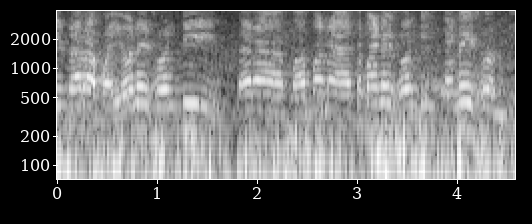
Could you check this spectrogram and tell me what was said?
એ તારા ભાઈઓને શાંતિ તારા બાપાના આત્માને શાંતિ તને શાંતિ.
